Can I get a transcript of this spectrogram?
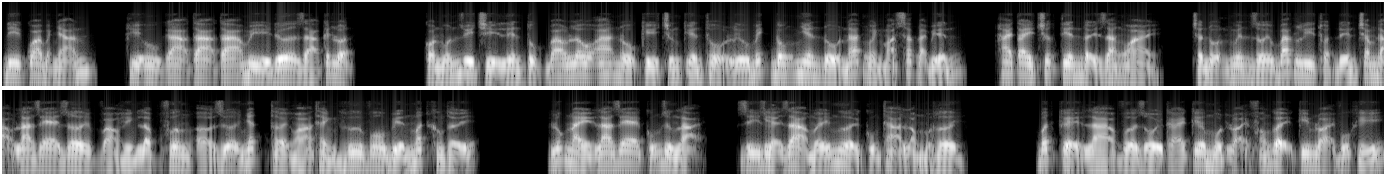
Đi qua bạch nhãn, Hiệu gạ tạ Ta mì đưa ra kết luận. Còn muốn duy trì liên tục bao lâu A nổ kỳ chứng kiến thổ lưu bích đông nhiên đổ nát ngoảnh mặt sắc đại biến, hai tay trước tiên đẩy ra ngoài, trần độn nguyên giới bác ly thuật đến trăm đạo laser rơi vào hình lập phương ở giữa nhất thời hóa thành hư vô biến mất không thấy. Lúc này laser cũng dừng lại, dì dẻ dạ mấy người cũng thả lỏng một hơi. Bất kể là vừa rồi cái kia một loại phóng gậy kim loại vũ khí,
